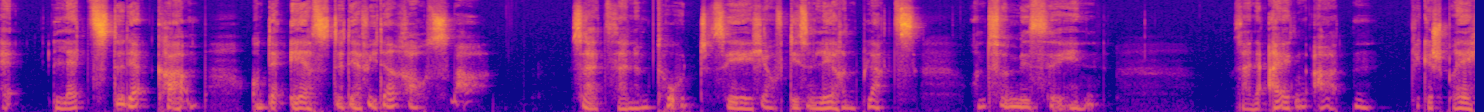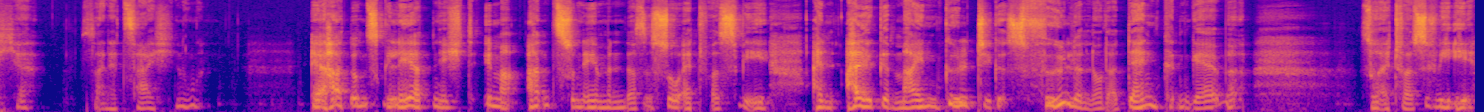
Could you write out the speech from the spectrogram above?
Der letzte, der kam, und der erste, der wieder raus war. Seit seinem Tod sehe ich auf diesen leeren Platz und vermisse ihn. Seine Eigenarten, die Gespräche, seine Zeichnungen. Er hat uns gelehrt, nicht immer anzunehmen, dass es so etwas wie ein allgemeingültiges Fühlen oder Denken gäbe, so etwas wie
